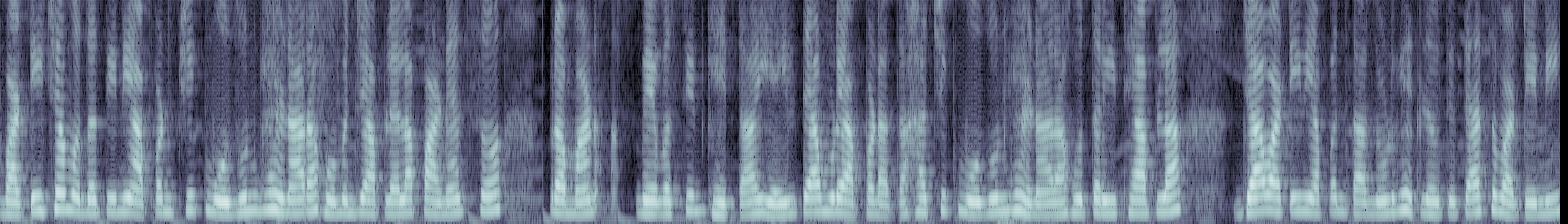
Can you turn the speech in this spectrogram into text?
वाटीच्या मदतीने आपण चीक मोजून घेणार आहोत म्हणजे आपल्याला पाण्याचं प्रमाण व्यवस्थित घेता येईल. त्यामुळे आपण आता हा चिक मोजून घेणार आहोत. तर इथे आपला ज्या वाटीने आपण तांदूळ घेतले होते त्याच वाटीने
